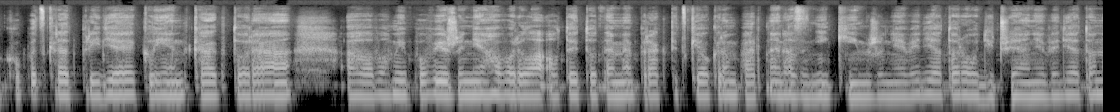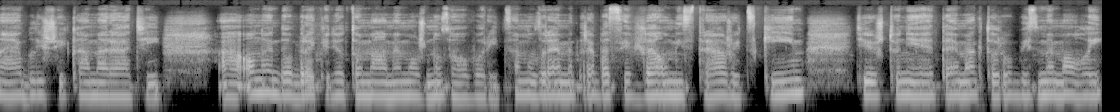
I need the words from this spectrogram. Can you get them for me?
kopeckrát príde klientka, ktorá e, mi povie, že nehovorila o tejto téme prakticky okrem partnera s nikým, že nevedia to rodičia, nevedia to najbližší kamaráti a ono je dobré, keď o tom máme možnosť hovoriť. Samozrejme, treba si veľmi strážiť s kým. Tiež to nie je téma, ktorú by sme mohli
